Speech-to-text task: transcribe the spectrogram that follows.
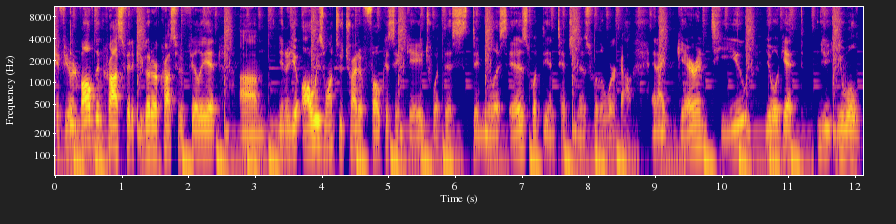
if you're involved in CrossFit, if you go to a CrossFit affiliate, um, you know you always want to try to focus and gauge what this stimulus is, what the intention is for the workout, and I guarantee you, you will get you you will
